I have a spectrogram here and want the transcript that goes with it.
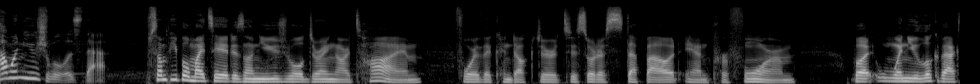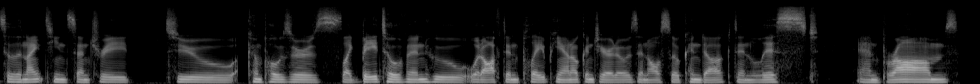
How unusual is that? Some people might say it is unusual during our time for the conductor to sort of step out and perform. But when you look back to the 19th century, to composers like Beethoven, who would often play piano concertos and also conduct, and Liszt and Brahms,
